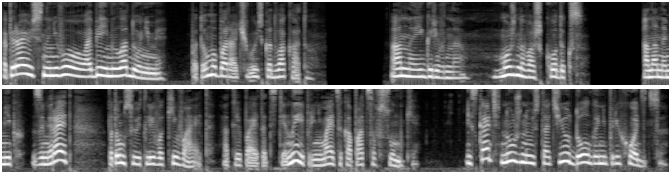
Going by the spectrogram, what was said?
опираюсь на него обеими ладонями, потом оборачиваюсь к адвокату. «Анна Игоревна, можно ваш кодекс?» Она на миг замирает, потом суетливо кивает, отлипает от стены и принимается копаться в сумке. Искать нужную статью долго не приходится.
